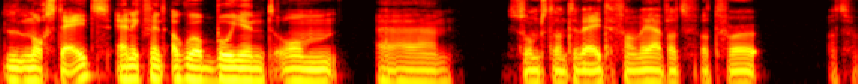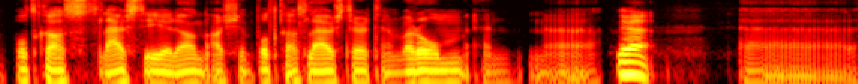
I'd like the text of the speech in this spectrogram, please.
nog steeds. En ik vind het ook wel boeiend om. eh, soms dan te weten van ja, wat, wat, voor, wat voor podcast luister je dan als je een podcast luistert en waarom. En, eh, Ja. eh,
